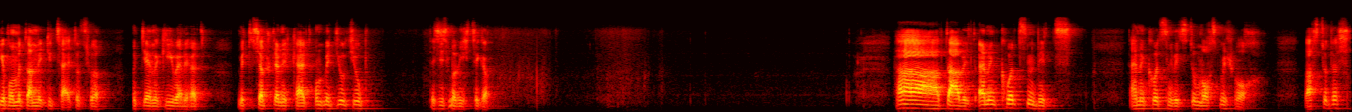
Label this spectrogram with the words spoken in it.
ich habe momentan nicht die Zeit dazu und die Energie, weil ich halt mit der Selbstständigkeit und mit YouTube, das ist mir wichtiger. Ah, David, einen kurzen Witz. Einen kurzen Witz, du machst mich wach. Weißt du das?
